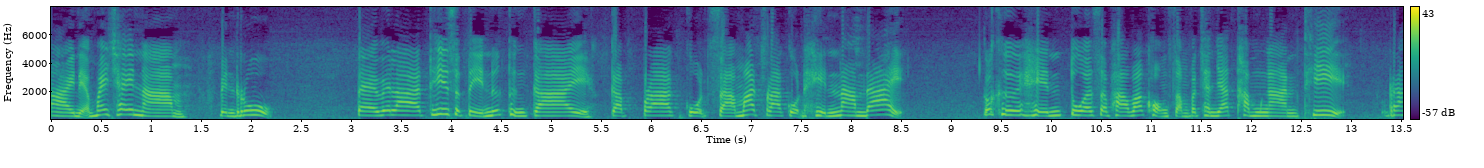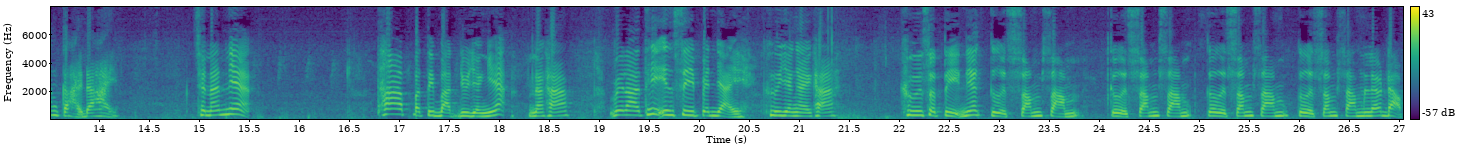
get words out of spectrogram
กายเนี่ยไม่ใช่นามเป็นรูป แต่เวลาที่สตินึกถึงกายกับปรากฏสามารถปรากฏเห็นนามได้ ก็คือเห็นตัวสภาวะของสัมปชัญญะทำงานที่ร่างกายได้ ฉะนั้นเนี่ยถ้าปฏิบัติอยู่อย่างเงี้ยนะคะ เวลาที่อินทรีย์เป็นใหญ่คือยังไงคะ คือสติเนี่ยเกิดซ้ำๆเกิดซ้ำๆเกิดซ้ำๆเกิดซ้ำๆแล้วดับ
